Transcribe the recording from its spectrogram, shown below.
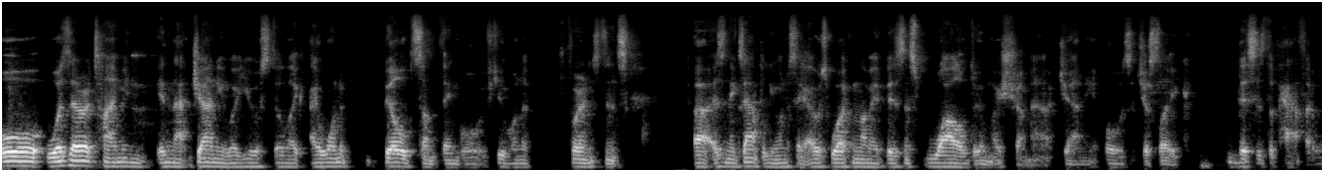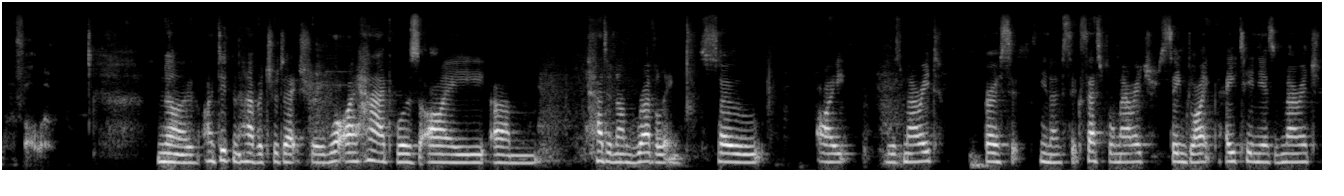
or was there a time in in that journey where you were still like i want to build something or if you want to for instance uh, as an example you want to say i was working on my business while doing my shamanic journey or was it just like this is the path i want to follow no i didn't have a trajectory. What i had was i um, had an unraveling. So i was married very you know successful marriage seemed like 18 years of marriage.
